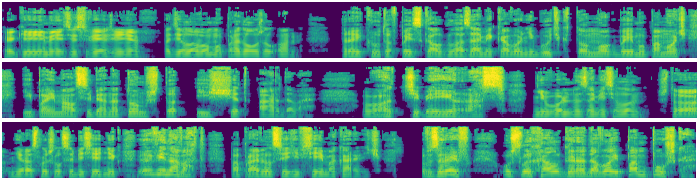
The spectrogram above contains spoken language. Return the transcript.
«Какие имеете сведения?» — по-деловому продолжил он. Троекрутов поискал глазами кого-нибудь, кто мог бы ему помочь, и поймал себя на том, что ищет Ардова. «Вот тебе и раз!» — невольно заметил он. «Что?» — не расслышал собеседник. «Виноват!» — поправился Евсей Макарович. Взрыв услыхал городовой Пампушка.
